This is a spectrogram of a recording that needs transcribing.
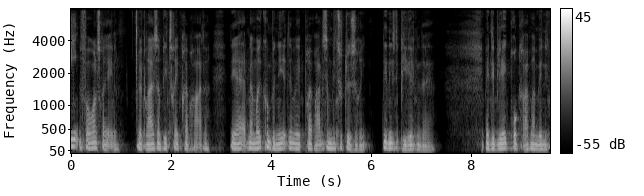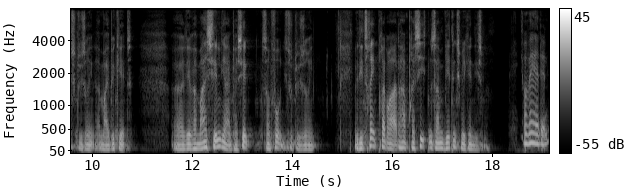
én forholdsregel, når det drejer sig om de tre præparater. Det er, at man må ikke kombinere det med præparater som nitroglycerin. Det er den eneste bivirkning, der er. Men det bliver ikke brugt ret meget med nitroglycerin, er mig bekendt. Øh, det er meget sjældent, jeg er en patient, som får nitroglycerin. Men de tre præparater har præcis den samme virkningsmekanisme. Og hvad er den?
